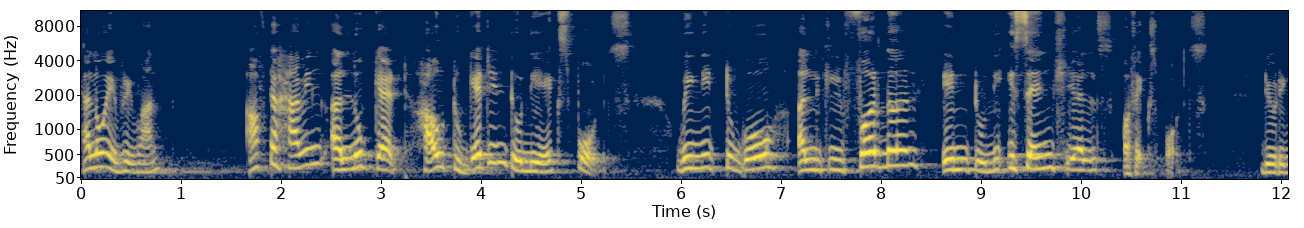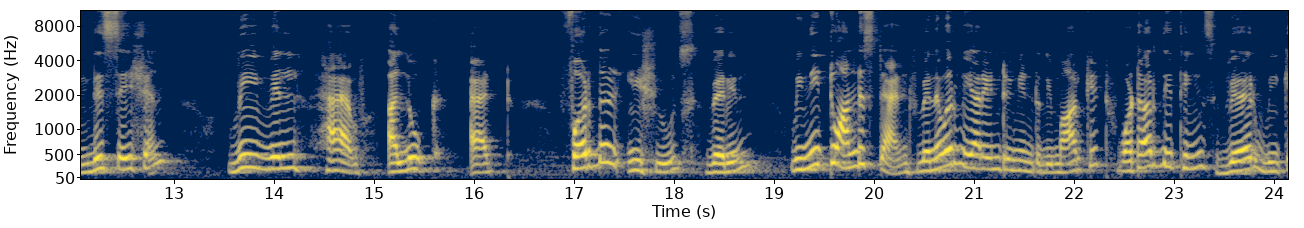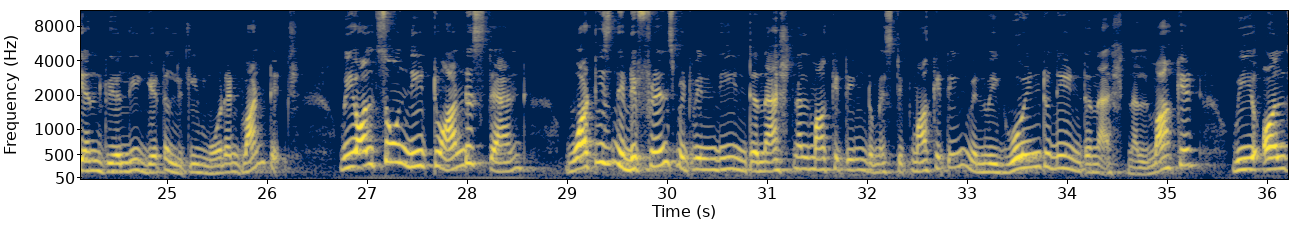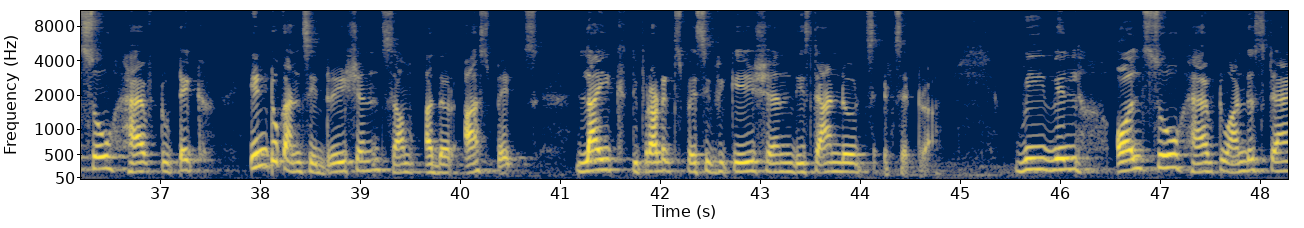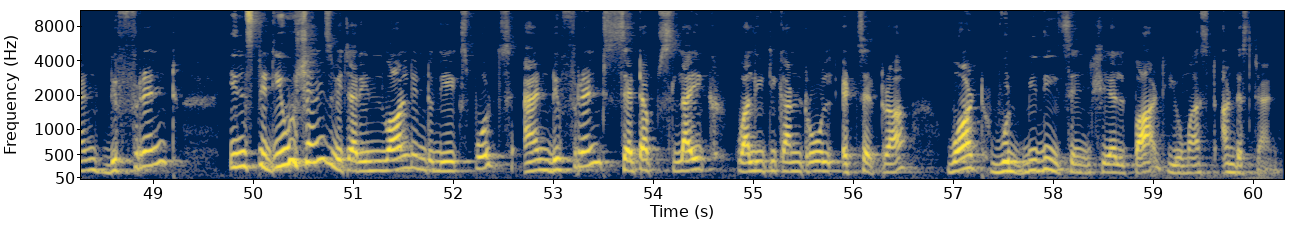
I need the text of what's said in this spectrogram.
Hello everyone. After having a look at how to get into the exports, we need to go a little further into the essentials of exports. During this session, we will have a look at further issues wherein we need to understand whenever we are entering into the market, what are the things where we can really get a little more advantage. We also need to understand what is the difference between the international marketing, domestic marketing. When we go into the international market, we also have to take into consideration some other aspects like the product specification, the standards, etc. We will also have to understand different institutions which are involved into the exports and different setups like quality control, etc. What would be the essential part you must understand.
